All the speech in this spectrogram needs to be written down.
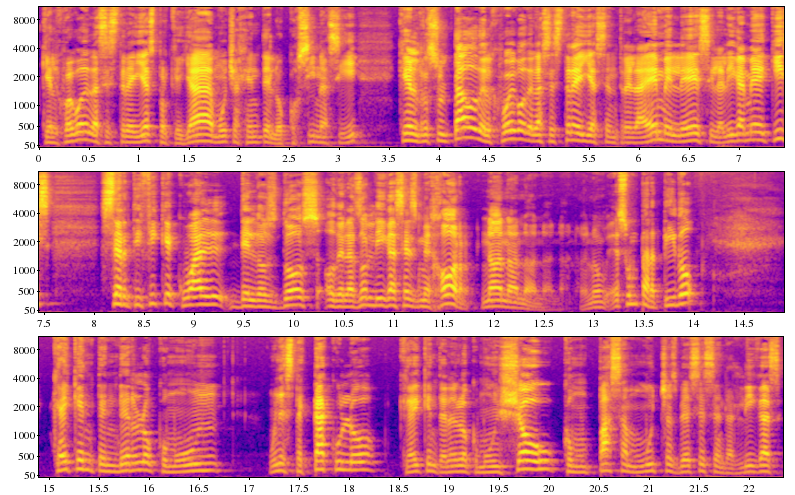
que el juego de las estrellas, porque ya mucha gente lo cocina así, que el resultado del juego de las estrellas entre la MLS y la Liga MX certifique cuál de los dos o de las dos ligas es mejor. No, no, no, no, no. Es un partido que hay que entenderlo como un, un espectáculo, que hay que entenderlo como un show, como pasa muchas veces en las ligas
